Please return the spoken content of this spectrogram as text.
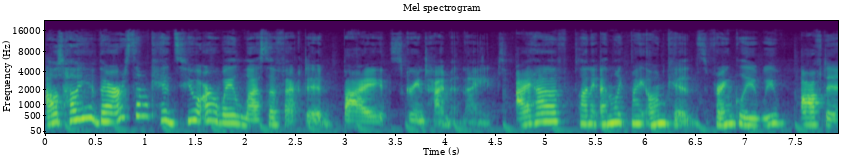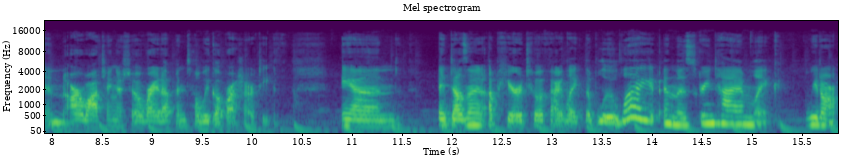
I'll tell you, there are some kids who are way less affected by screen time at night. I have plenty, and like my own kids, frankly, we often are watching a show right up until we go brush our teeth. And it doesn't appear to affect like the blue light and the screen time. Like we don't,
